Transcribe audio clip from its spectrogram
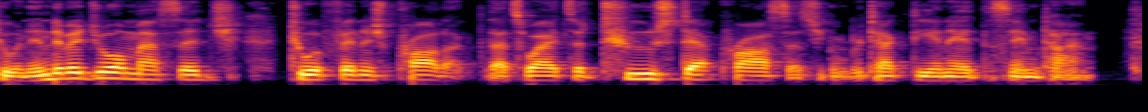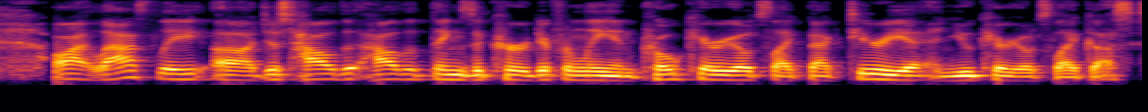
to an individual message to a finished product. That's why it's a two-step process. You can protect DNA at the same time. All right, lastly, uh, just how the, how the things occur differently in prokaryotes like bacteria and eukaryotes like us.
